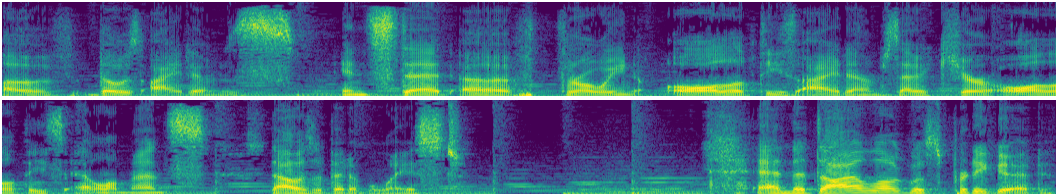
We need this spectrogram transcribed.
of those items instead of throwing all of these items that cure all of these elements. That was a bit of a waste. And the dialogue was pretty good.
